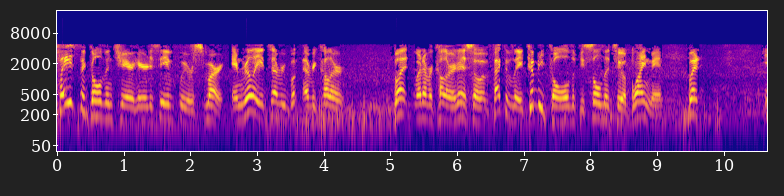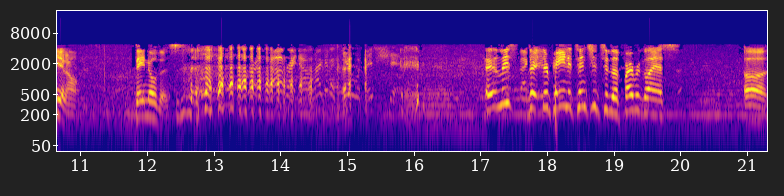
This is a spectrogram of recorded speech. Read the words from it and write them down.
placed the golden chair here to see if we were smart, and really, it's every every color, but whatever color it is. So effectively, it could be gold if you sold it to a blind man. But you know, they know this. right now, and I gotta deal with this shit. At least they're, they're paying attention to the fiberglass uh,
